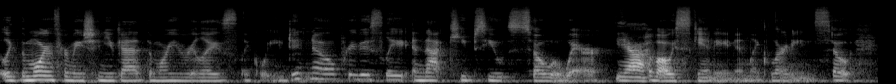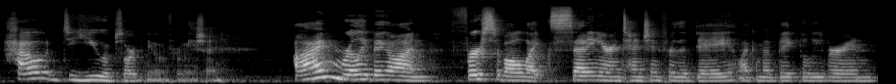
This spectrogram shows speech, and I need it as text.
like the more information you get, the more you realize like what you didn't know previously, and that keeps you so aware Yeah. of always scanning and like learning. So, how do you absorb new information? I'm really big on first of all like setting your intention for the day. Like I'm a big believer in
